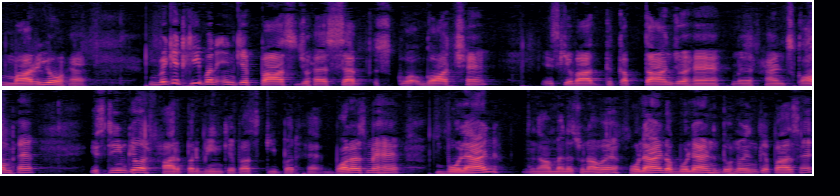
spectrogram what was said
मारियो हैं। विकेट कीपर इनके पास जो है, सेब गॉच हैं। इसके बाद कप्तान जो है हैंड्स कॉम्प हैं। इस टीम के और हारपर भी इनके पास कीपर है। बॉलर्स में है बोलैंड, नाम मैंने सुना हुआ है, होलैंड और बोलैंड दोनों इनके पास हैं।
